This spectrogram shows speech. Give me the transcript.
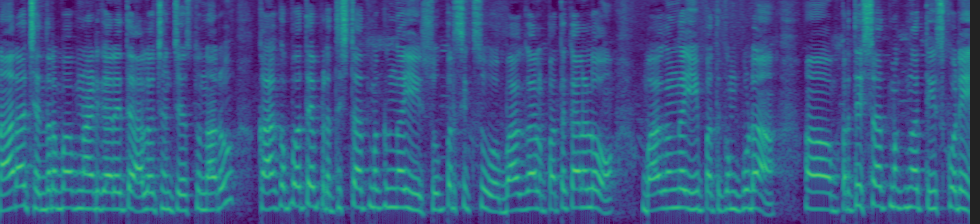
నారా చంద్రబాబు నాయుడు గారు అయితే ఆలోచన చేస్తున్నారు. కాకపోతే ప్రతిష్టాత్మకంగా ఈ సూపర్ సిక్స్ భాగాల పథకాలలో భాగంగా ఈ పథకం కూడా ప్రతిష్టాత్మకంగా తీసుకొని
